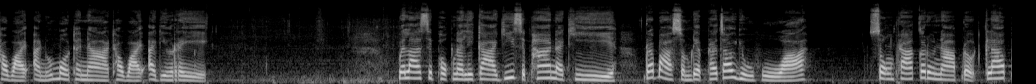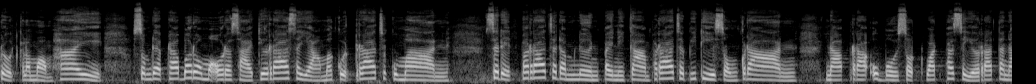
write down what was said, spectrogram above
ถวายอนุโมทนา ถวายอดิเรก เวลา 16นาฬิกา25 นาที พระบาทสมเด็จพระเจ้าอยู่หัว ทรงพระกรุณาโปรดเกล้าโปรดกระหม่อมให้ สมเด็จพระบรมโอรสาธิราชสยามกุฎราชกุมาร เสด็จพระราชดำเนินไปในการพระราชพิธีสงกรานต์ณพระอุโบสถวัดพระศรีรัตน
